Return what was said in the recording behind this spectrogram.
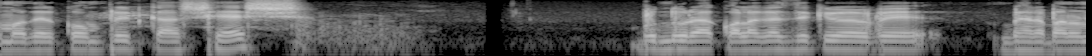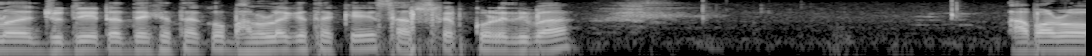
আমাদের কমপ্লিট কাজ শেষ। বন্ধুরা, কলা গাছ দিয়ে কীভাবে ভেড়া বানানো হয় যদি এটা দেখে থাকো, ভালো লেগে থাকে সাবস্ক্রাইব করে দিবা। আবারও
